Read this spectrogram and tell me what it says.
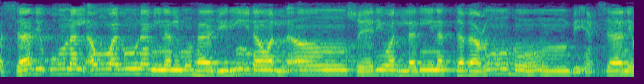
والسابقون الأولون من المهاجرين والأنصار والذين اتبعوهم بإحسان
